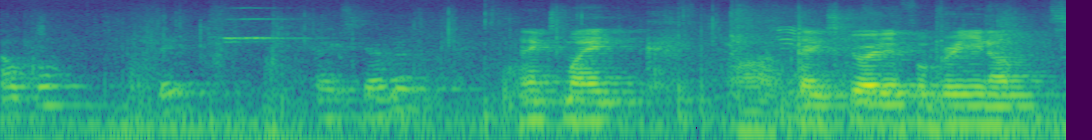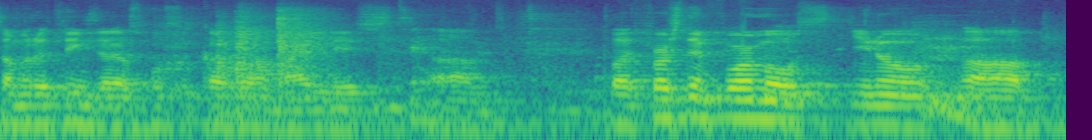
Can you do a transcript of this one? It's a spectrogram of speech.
Elco. Okay. Thanks, Kevin. Thanks, Mike. Uh, Thanks, Jordan, for bringing up some of the things that I was supposed to cover on my list. Um, But first and foremost, you know, uh,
